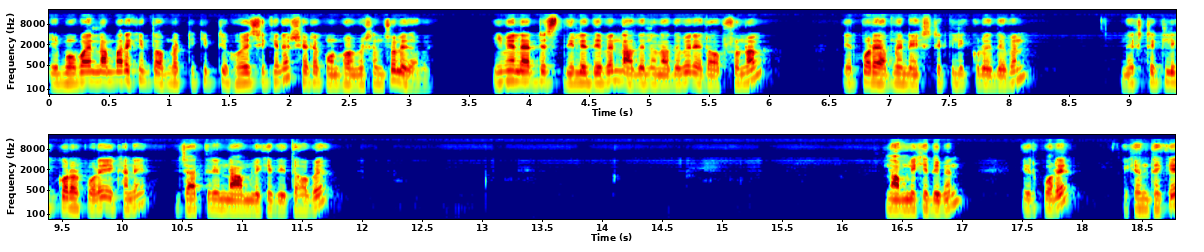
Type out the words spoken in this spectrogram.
এই মোবাইল নাম্বারে কিন্তু আপনার টিকিটটি হয়েছে কিনা সেটা কনফার্মেশন চলে যাবে। ইমেল অ্যাড্রেস দিলে দেবেন, না দিলে না দেবেন, এটা অপশনাল এরপরে আপনি নেক্সটে ক্লিক করে দেবেন। নেক্সটে ক্লিক করার পরে এখানে যাত্রীর নাম লিখে দিতে হবে। নাম লিখে দিবেন। এরপরে এখান থেকে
